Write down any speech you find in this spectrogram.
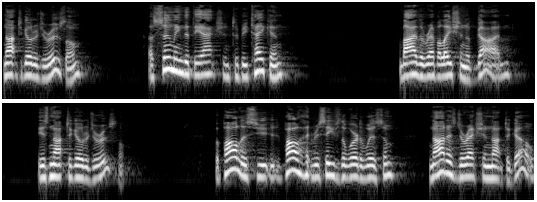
not to go to Jerusalem, assuming that the action to be taken by the revelation of God is not to go to Jerusalem. But Paul, is, Paul receives the word of wisdom not as direction not to go,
